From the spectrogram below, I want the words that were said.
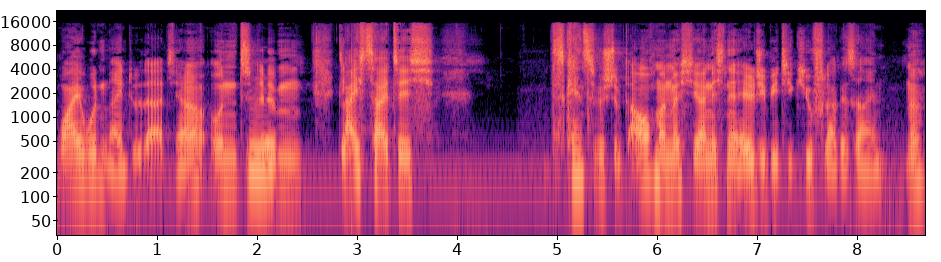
why wouldn't I do that? Ja. Und ähm, gleichzeitig das kennst du bestimmt auch, man möchte ja nicht eine LGBTQ-Flagge sein, ne?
